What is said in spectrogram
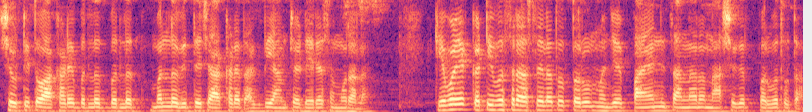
शेवटी तो आखाडे बदलत बदलत मल्लविद्येच्या आखाड्यात अगदी आमच्या डेऱ्यासमोर आला. केवळ एक कटी वस्त्र असलेला तो तरुण म्हणजे पायांनी चालणारा नाशगत पर्वत होता.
